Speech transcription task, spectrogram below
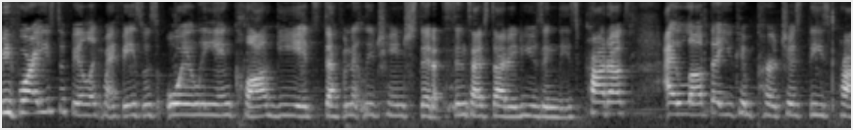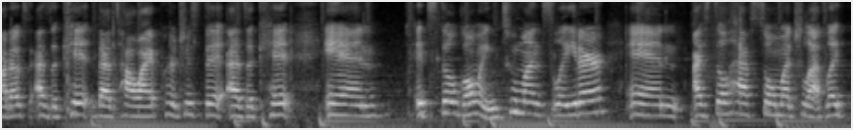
Before I used to feel like my face was oily and cloggy. It's definitely changed since I've started using these products. I love that you can purchase these products as a kit. That's how I purchased it as a kit. And it's still going. Two months later and I still have so much left. Like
